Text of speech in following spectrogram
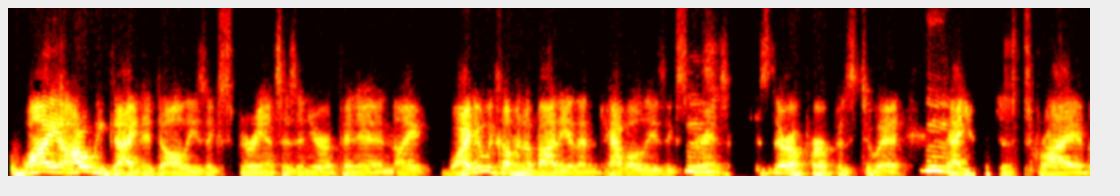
why are we guided to all these experiences, in your opinion? Like, why do we come in a body and then have all these mm. experiences? Mm is there a purpose to it mm. that you could describe?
